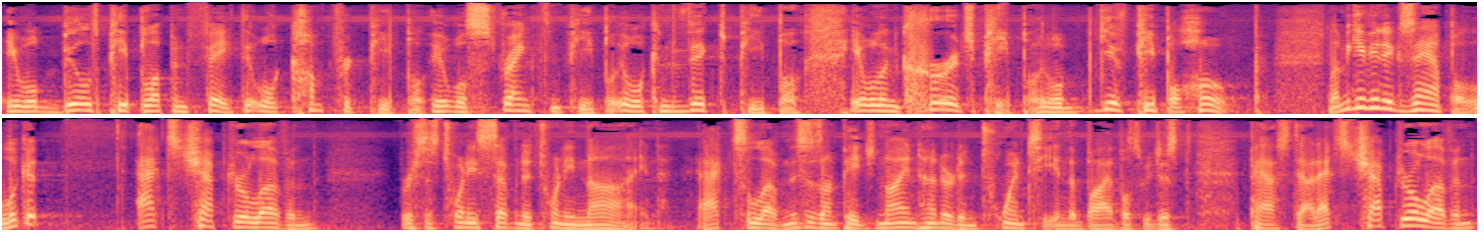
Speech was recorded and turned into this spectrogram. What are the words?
It will build people up in faith. It will comfort people. It will strengthen people. It will convict people. It will encourage people. It will give people hope. Let me give you an example. Look at Acts chapter 11, verses 27 to 29. Acts 11. This is on page 920 in the Bibles we just passed out. Acts chapter 11,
